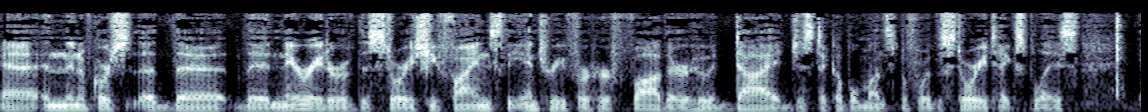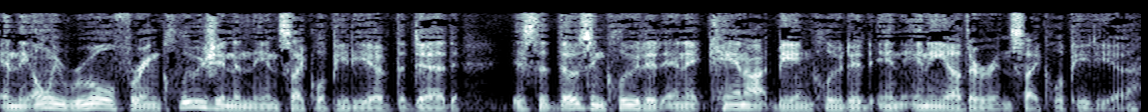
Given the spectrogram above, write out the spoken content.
Uh, and then of course uh, the the narrator of this story she finds the entry for her father who had died just a couple months before the story takes place. And the only rule for inclusion in the Encyclopedia of the Dead is that those included and it cannot be included in any other encyclopedia.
